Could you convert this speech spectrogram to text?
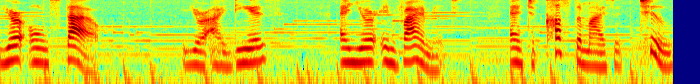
your own style, your ideas, and your environment and to customize it to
